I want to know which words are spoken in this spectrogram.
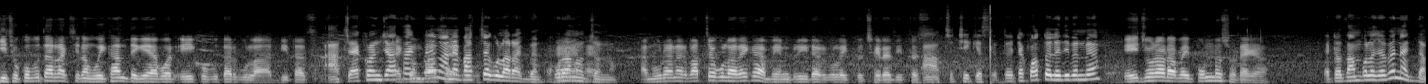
কিছু কবুতর রাখছিলাম ওইখান থেকে আবার এই কবুতরগুলা দিতাছি। আচ্ছা এখন যা থাকবে মানে। বাচ্চাগুলো রাখবেন হ্যাঁ, উড়ানোর হ্যাঁ। জন্য। আমি উড়ানের বাচ্চাগুলা রেখে মেন ব্রিডারগুলো একটু ছেড়ে দিতেছি। আচ্ছা ঠিক আছে। তো এটা কত এলে দিবেন ভাইয়া? এই জোড়াটা ভাই পনেরোশো টাকা। এটা দাম বলা যাবে না একদম?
